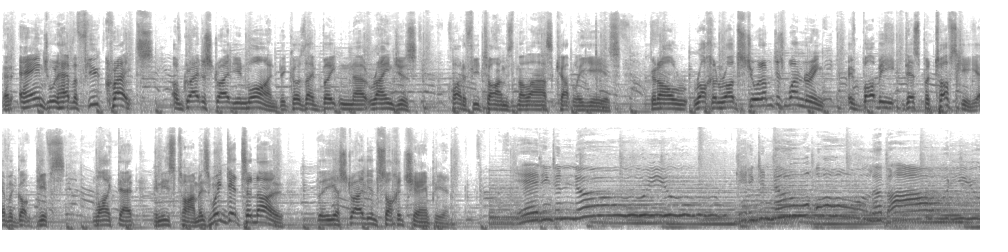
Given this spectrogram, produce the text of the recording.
that Ange would have a few crates of great Australian wine because they've beaten uh, Rangers quite a few times in the last couple of years. Good old Rock and Rod Stewart. I'm just wondering if Bobby Despotovski ever got gifts like that in his time as we get to know the Australian soccer champion. Getting to know you, getting to know all about you.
